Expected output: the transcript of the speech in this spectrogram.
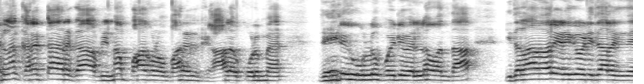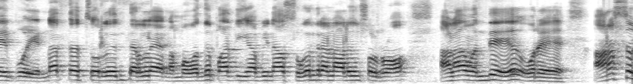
எல்லாம் கரெக்டாக இருக்கா? அப்படின்லாம் பார்க்கணும் பாருங்கள் கால கொடுமை. ஜெயிலுக்கு உள்ளே போயிட்டு வெளில வந்தா இதெல்லாம் வேற எடுக்க வேண்டியதாக இருக்குங்க. இப்போ என்னத்த சொல்றதுன்னு தெரில நம்ம வந்து பார்த்தீங்க அப்படின்னா சுதந்திர நாடுன்னு சொல்கிறோம் ஆனால் வந்து ஒரு அரச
